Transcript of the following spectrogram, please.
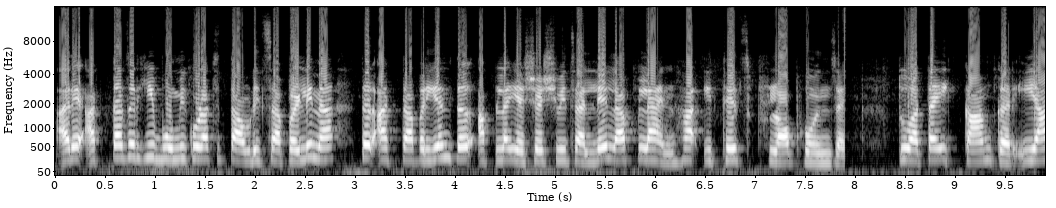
अरे आत्ता जर ही भूमी कोणाच्या तावडीत सापडली ना तर आत्तापर्यंत आपला यशस्वी चाललेला प्लॅन हा इथेच फ्लॉप होऊन जाईल. तू आता एक काम कर. या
